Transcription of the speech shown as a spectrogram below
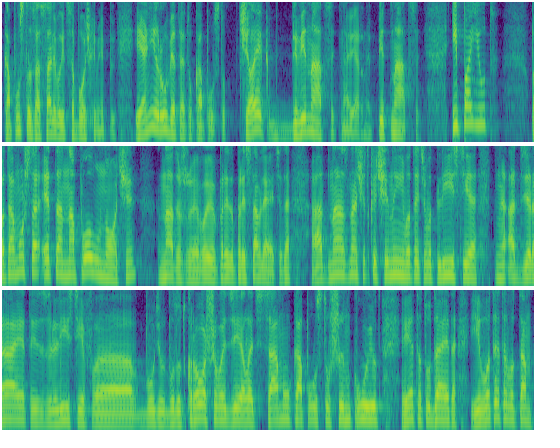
Капуста засаливается бочками. И они рубят эту капусту. Человек 12, наверное, 15. И поют, потому что это на полночи надо же, вы представляете, да? Одна, значит, кочаны вот эти вот листья отдирает, из листьев э, будет, будут крошево делать, саму капусту шинкуют, это туда, это. И вот это вот там,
